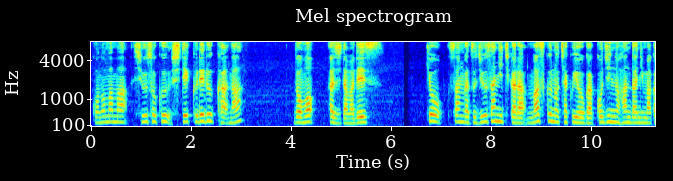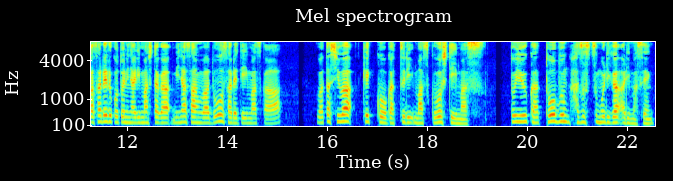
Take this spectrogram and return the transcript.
このまま収束してくれるかな？どうも、あじたまです。今日3月13日からマスクの着用が個人の判断に任されることになりましたが、皆さんはどうされていますか？私は結構がっつりマスクをしています。というか、当分外すつもりがありません。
